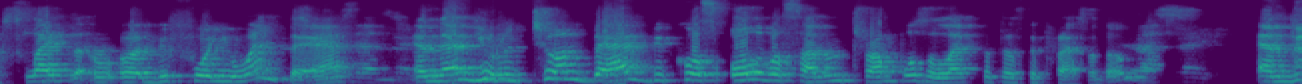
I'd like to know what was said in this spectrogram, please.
slightly uh, before you went there. Yes, right. And then you returned back because all of a sudden Trump was elected as the president. Right. And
